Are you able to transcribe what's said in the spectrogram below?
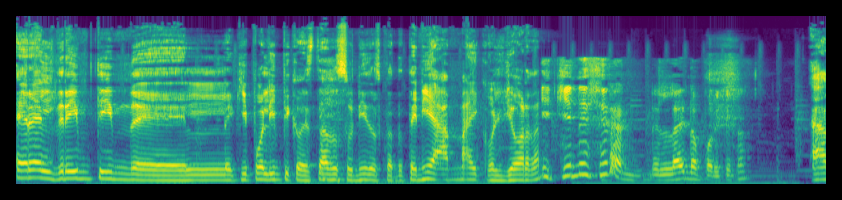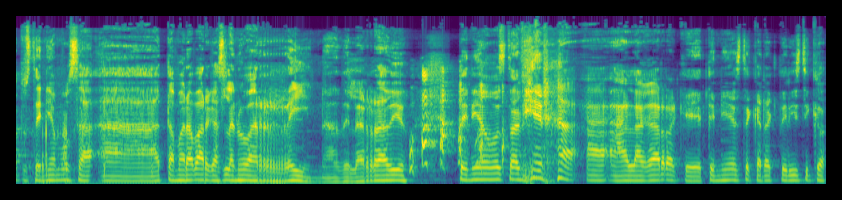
Era el Dream Team del equipo olímpico de Estados Unidos cuando tenía a Michael Jordan. ¿Y quiénes eran el line-up original? Ah, pues teníamos a, a Tamara Vargas, la nueva reina de la radio. Teníamos también a, a- a la garra que tenía este característico.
